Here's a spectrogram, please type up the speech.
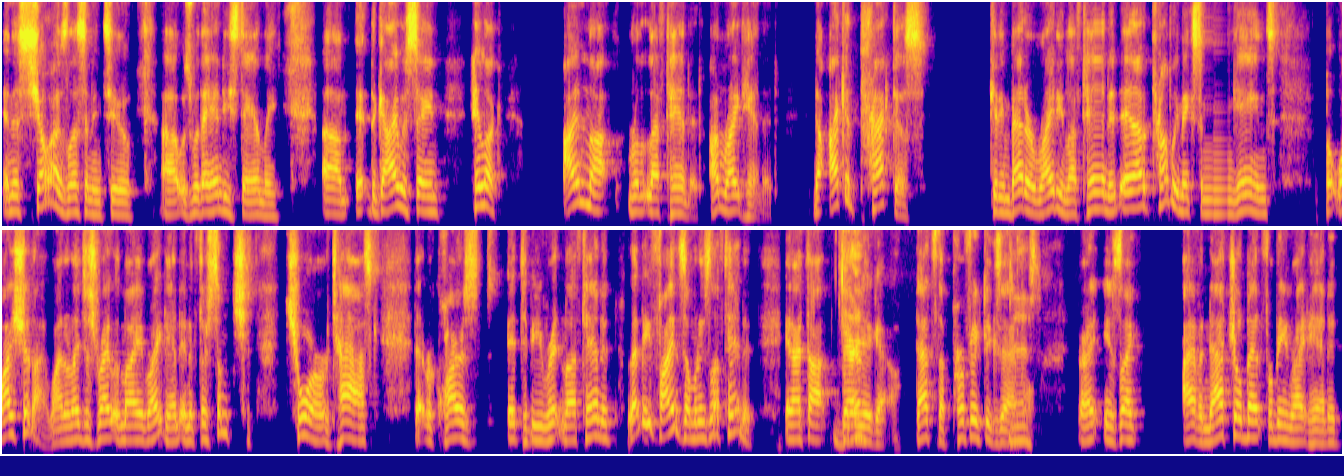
And this show i was listening to uh, was with andy stanley. Um, it, the guy was saying hey look i'm not left-handed. I'm right-handed. Now i could practice getting better writing left-handed and i would probably make some gains but why should I? Why don't I just write with my right hand? And if there's some ch- chore or task that requires it to be written left-handed, let me find someone who's left-handed. And I thought, there yeah. you go. That's the perfect example, yes. right? It's like I have a natural bent for being right-handed.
